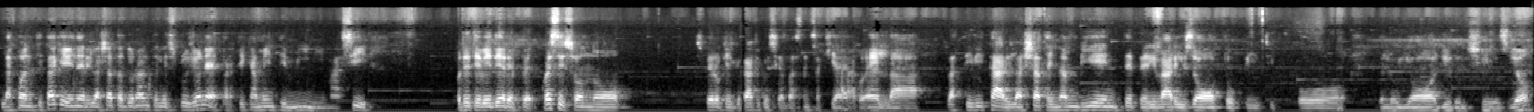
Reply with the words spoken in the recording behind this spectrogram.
la quantità che viene rilasciata durante l'esplosione è praticamente minima. Sì, potete vedere, per, questi sono, spero che il grafico sia abbastanza chiaro, è la, l'attività rilasciata in ambiente per i vari isotopi, tipo dello iodio, del cesio,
